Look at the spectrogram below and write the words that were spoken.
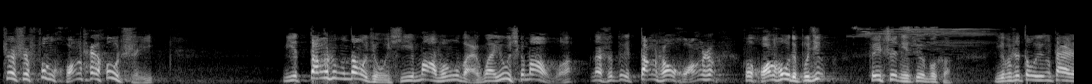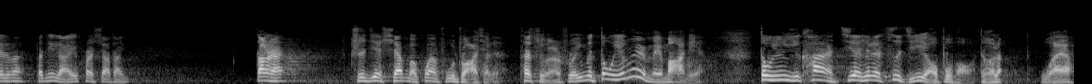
这是奉皇太后旨意。你当众闹酒席，骂文武百官，尤其骂我，那是对当朝皇上和皇后的不敬，非治你罪不可。你不是窦婴带来的吗？把你俩一块下大狱。当然，直接先把冠夫抓起来。他嘴上说，因为窦婴也没骂你。窦婴一看，接下来自己也要不保，得了，我呀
